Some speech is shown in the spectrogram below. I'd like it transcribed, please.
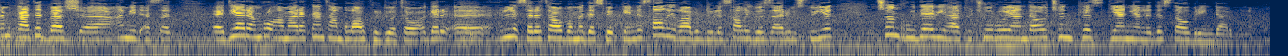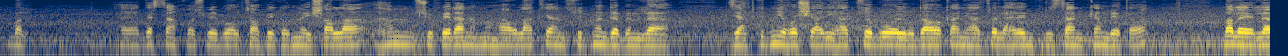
ئەم کاتەت باش عەمید ئەسعەد. دیارە ئەمڕۆ ئامارەکانتان بڵاوکردووەتەوە. ئەگەر هەر لە سەرەتاوە بەمە دەست پێبکەین. لە ساڵی ڕابردوو لە ساڵی دوو هەزار و بیست و یەک چەند ڕووداوی هاتوچۆ ڕوویانداوە و چەند کەس گیانیان لەدەستداوە برینداربوونە؟ دەستان خۆشبێ بۆ ئەو چاوپێکەوتنە ئیشاڵا هەم شوفێران هەم هاوڵاتیان سوودمەند دەبن لە زیادکردنی هۆشیاری هاتووە بۆ ئەوی ڕووداوەکانی هاتووە لە هەرێمی کوردستان کەم بێتەوە بەڵێ لە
